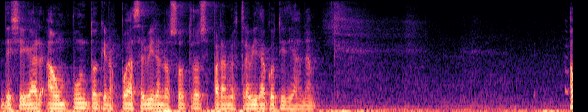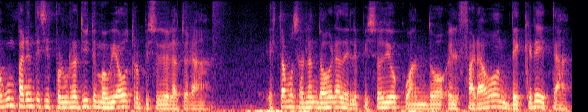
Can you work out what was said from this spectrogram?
de llegar a un punto que nos pueda servir a nosotros para nuestra vida cotidiana. Hago un paréntesis por un ratito y me voy a otro episodio de la Torah estamos hablando ahora del episodio cuando el faraón decreta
